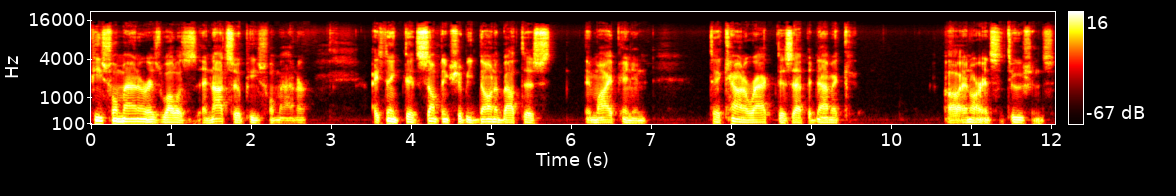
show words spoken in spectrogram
peaceful manner as well as a not so peaceful manner I think that something should be done about this, in my opinion, to counteract this epidemic uh, in our institutions.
